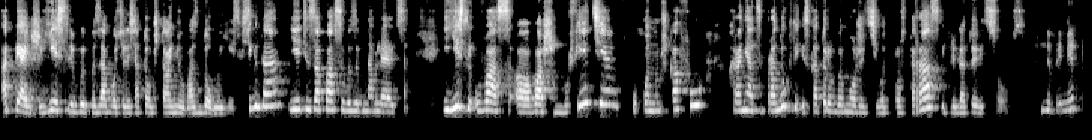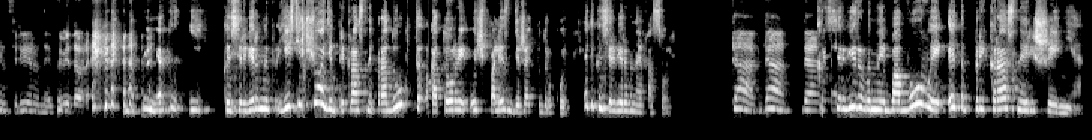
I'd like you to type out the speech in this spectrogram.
Опять же, если вы позаботились о том, что они у вас дома есть всегда, и эти запасы возобновляются, и если у вас а, в вашем буфете, в кухонном шкафу хранятся продукты, из которых вы можете вот просто раз и приготовить соус. Например, консервированные помидоры. Например, и консервированные... Есть еще один прекрасный продукт, который очень полезно держать под рукой. Это консервированная фасоль. Так, да, да. Консервированные бобовые – это прекрасное решение.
